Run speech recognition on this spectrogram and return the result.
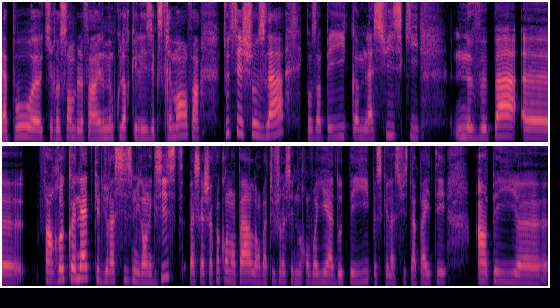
la peau euh, qui ressemble enfin la même couleur que les excréments, enfin toutes ces choses-là dans un pays comme la Suisse qui ne veut pas euh, enfin reconnaître que du racisme il en existe parce qu'à chaque fois qu'on en parle on va toujours essayer de nous renvoyer à d'autres pays parce que la Suisse n'a pas été un pays euh,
